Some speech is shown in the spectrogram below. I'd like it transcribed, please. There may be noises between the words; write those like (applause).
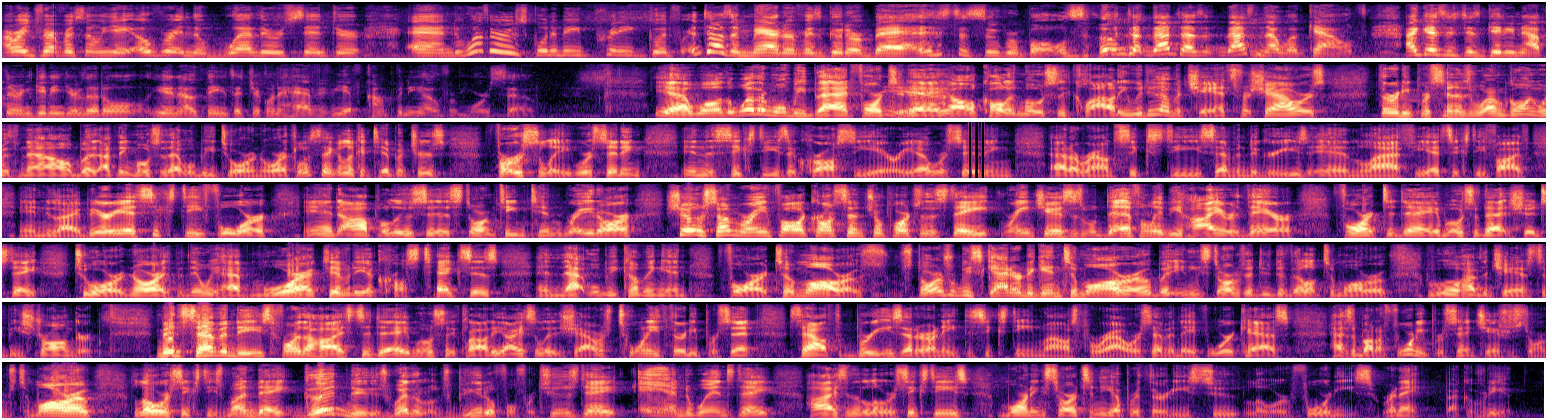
All right, Trevor Sonier over in the Weather Center, and the weather is going to be pretty good for. It doesn't matter if it's good or bad. (laughs) It's the Super Bowl, so yeah. (laughs) that doesn't. That's not what counts. I guess it's just getting out there and getting your little, you know, things that you're going to have if you have company over more so. Yeah, well, the weather won't be bad for today. Yeah. I'll call it mostly cloudy. We do have a chance for showers 30% is what I'm going with now, but I think most of that will be to our north. Let's take a look at temperatures. Firstly, we're sitting in the 60s across the area. We're sitting at around 67 degrees in Lafayette, 65 in New Iberia, 64 in Opelousas. Storm Team 10 radar shows some rainfall across central parts of the state. Rain chances will definitely be higher there for today. Most of that should stay to our north, but then we have more activity across Texas, and that will be coming in for tomorrow. Storms will be scattered again tomorrow, but any storms that do develop tomorrow will have the chance to be stronger. Mid 70s for the highs today, mostly cloudy, isolated showers, 20 30% south breeze at around 8 to 16 miles per hour. Seven day forecast has about a 40% chance for storms tomorrow. Lower 60s Monday. Good news, weather looks beautiful for Tuesday and Wednesday. Highs in the lower 60s. Morning starts in the upper 30s to lower 40s. Renee, back over to you.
